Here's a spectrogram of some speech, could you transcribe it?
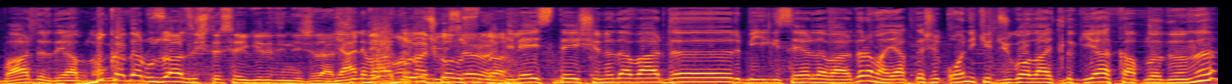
Vardır Diablo. Bu kadar uzağız işte sevgili dinleyiciler. Yani vardır, Diablo 3 bilgisayar konusunda. oyunu. PlayStation'ı da vardır, bilgisayarı da vardır ama yaklaşık 12 gigabaytlık yer kapladığını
